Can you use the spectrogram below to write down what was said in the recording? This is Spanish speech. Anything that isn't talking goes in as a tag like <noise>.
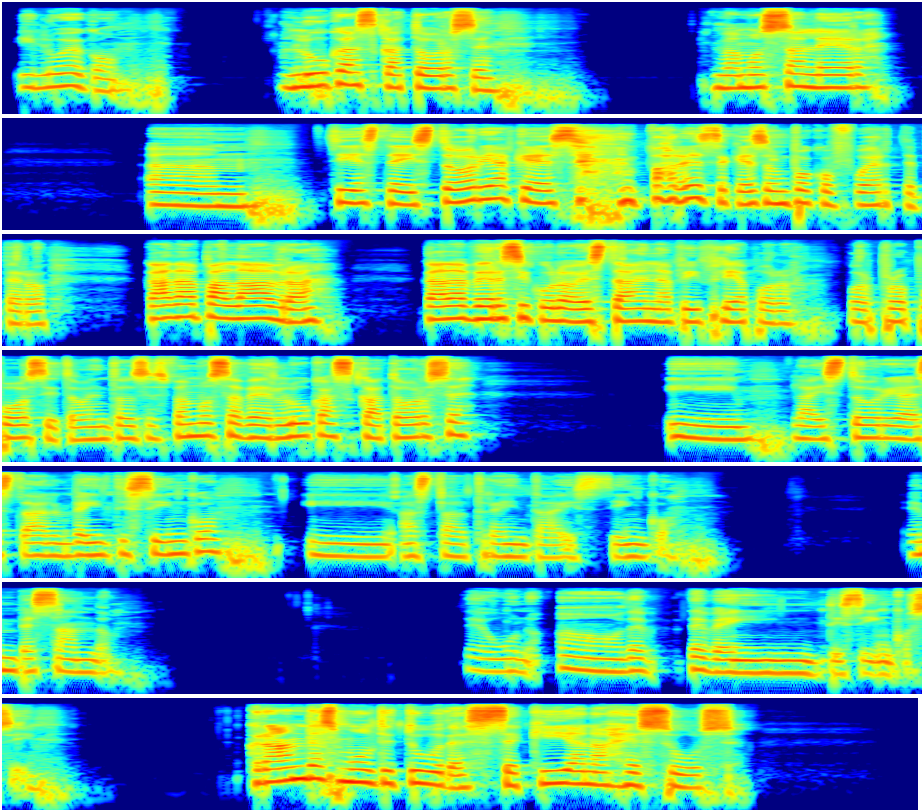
Y luego, Lucas 14. Vamos a leer um, esta historia que <laughs> parece que es un poco fuerte, pero cada palabra, cada versículo está en la Biblia por, por propósito. Entonces vamos a ver Lucas 14 y la historia está en 25 y hasta el 35, empezando de, uno, oh, de, de 25, sí. Grandes multitudes seguían a Jesús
